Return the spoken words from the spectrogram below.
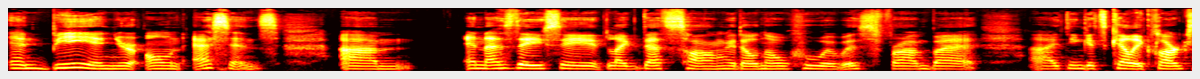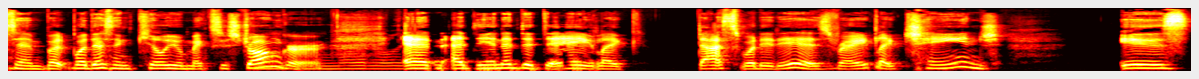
and be in your own essence. Um, and as they say, like that song, I don't know who it was from, but I think it's Kelly Clarkson. But what doesn't kill you makes you stronger. mm. And at the end of the day, like that's what it is, right? Like change is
